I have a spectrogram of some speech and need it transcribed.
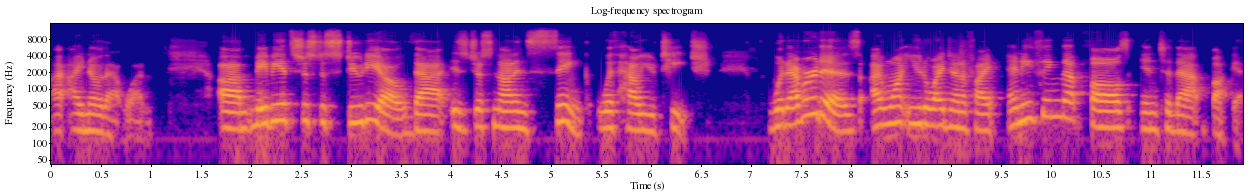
I, I know that one." Um, maybe it's just a studio that is just not in sync with how you teach. Whatever it is, I want you to identify anything that falls into that bucket.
